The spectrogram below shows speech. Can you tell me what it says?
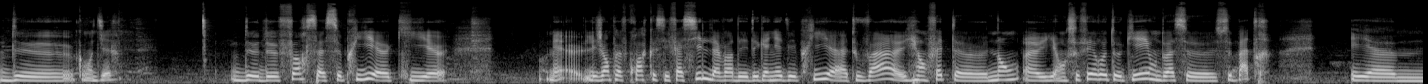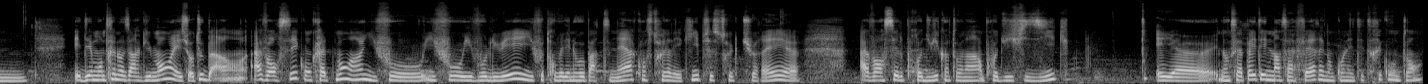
de comment dire de, force à ce prix qui mais les gens peuvent croire que c'est facile d'avoir de gagner des prix à tout va et en fait non on se fait retoquer on doit se, se battre et, euh, et, démontrer nos arguments et surtout bah, avancer concrètement. Hein. Il, faut, il faut évoluer, il faut trouver des nouveaux partenaires, construire l'équipe, se structurer, euh, avancer le produit quand on a un produit physique. Et, euh, donc ça n'a pas été une mince affaire et donc on était très contents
